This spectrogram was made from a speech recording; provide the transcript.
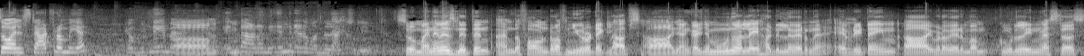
So I start from here so my name is Nitin I am the founder of Neurotech Labs ഞാൻ കഴിഞ്ഞ മൂന്ന് കൊല്ലമായി ഹഡിലിന് വരുന്നത് എവറി ടൈം ഇവിടെ വരുമ്പം കൂടുതൽ ഇൻവെസ്റ്റേഴ്സ്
